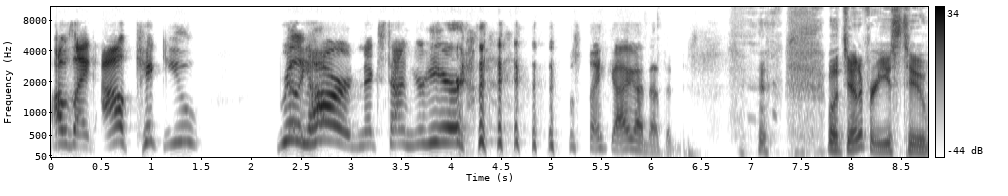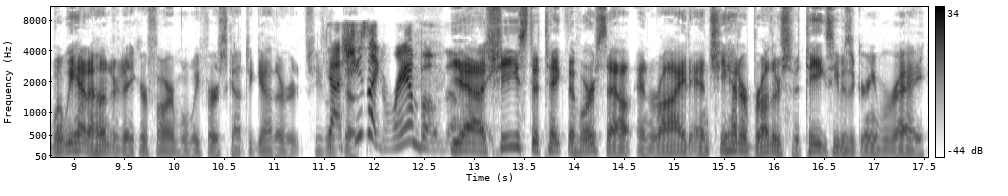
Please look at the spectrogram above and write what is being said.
I was like, I'll kick you really hard next time you're here. like I got nothing. well, Jennifer used to when we had a hundred acre farm when we first got together. She Yeah, lived up- she's like Rambo though. Yeah, Like, she used to take the horse out and ride, and she had her brother's fatigues. He was a Green Beret,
